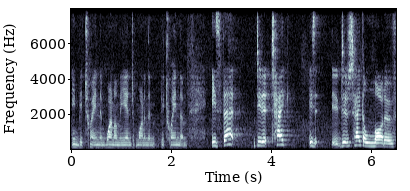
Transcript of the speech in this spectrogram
in between them, one on the end and one in the between them. Is that did it take? Is it, did it take a lot of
